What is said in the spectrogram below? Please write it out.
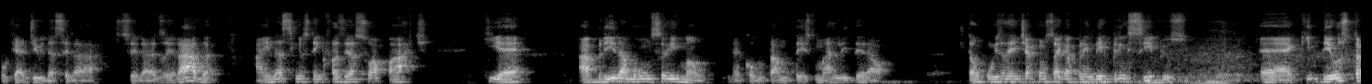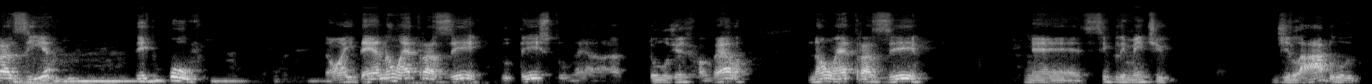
porque a dívida será será zerada, ainda assim você tem que fazer a sua parte, que é abrir a mão do seu irmão, né, como está no texto mais literal. Então, com isso a gente já consegue aprender princípios é, que Deus trazia desde o povo. Então, a ideia não é trazer do texto, né, a teologia de favela, não é trazer é, simplesmente de lado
